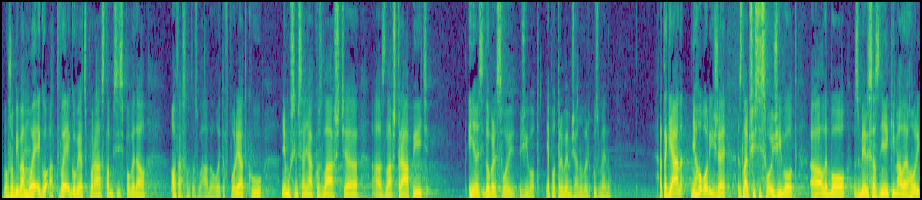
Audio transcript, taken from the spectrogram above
Možno by iba moje ego a tvoje ego viac porástlo, aby si si povedal, o tak som to zvládol, je to v poriadku, nemusím sa nejako zvlášť, e, zvlášť trápiť, idem si dobre svoj život, nepotrebujem žiadnu veľkú zmenu. A tak Ján nehovorí, že zlepši si svoj život e, alebo zmier sa s niekým, ale hovorí,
